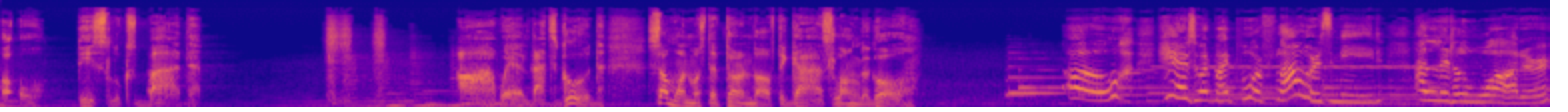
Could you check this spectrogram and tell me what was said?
Uh-oh, this looks bad. Ah, well, that's good. Someone must have turned off the gas long ago. Oh, here's what my poor flowers need. A little water.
